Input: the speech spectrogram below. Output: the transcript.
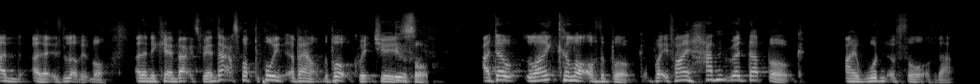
And, and it's a little bit more. And then he came back to me. And that's my point about the book, which is Beautiful. I don't like a lot of the book, but if I hadn't read that book, I wouldn't have thought of that.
